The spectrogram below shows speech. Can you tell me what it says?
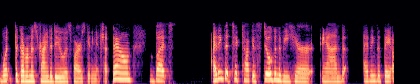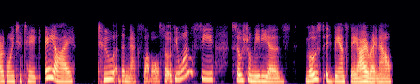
what the government's trying to do as far as getting it shut down, but I think that TikTok is still going to be here and I think that they are going to take AI to the next level. So if you want to see social media's most advanced AI right now,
